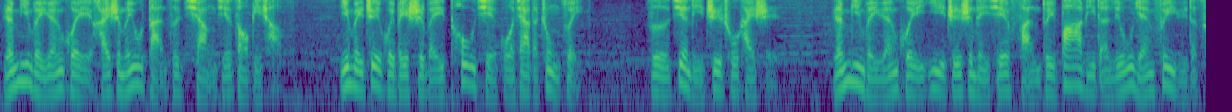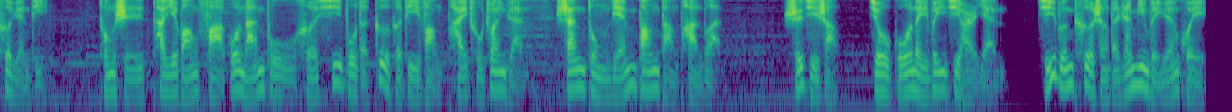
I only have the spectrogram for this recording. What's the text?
人民委员会还是没有胆子抢劫造币厂，因为这会被视为偷窃国家的重罪。自建立之初开始，人民委员会一直是那些反对巴黎的流言蜚语的策源地。同时，他也往法国南部和西部的各个地方派出专员，煽动联邦党叛乱。实际上，就国内危机而言，吉伦特省的人民委员会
